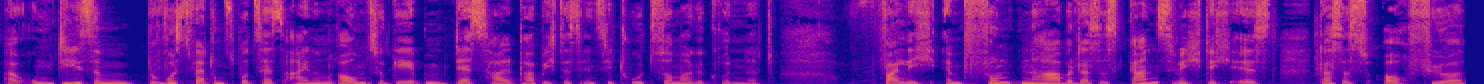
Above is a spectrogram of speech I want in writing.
äh, um diesem Bewusstwerdungsprozess einen Raum zu geben, deshalb habe ich das Institut Sommer gegründet weil ich empfunden habe, dass es ganz wichtig ist, dass es auch für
